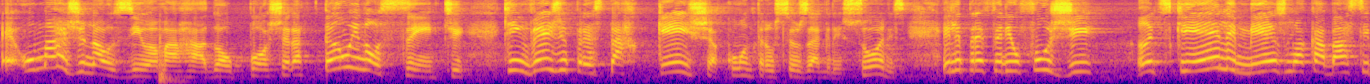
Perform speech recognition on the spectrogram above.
É, o marginalzinho amarrado ao poste era tão inocente que, em vez de prestar queixa contra os seus agressores, ele preferiu fugir antes que ele mesmo acabasse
